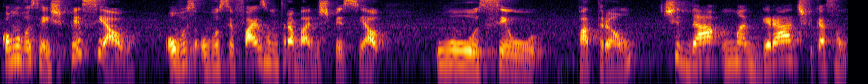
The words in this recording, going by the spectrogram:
como você é especial, ou você, ou você faz um trabalho especial, o seu patrão te dá uma gratificação,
